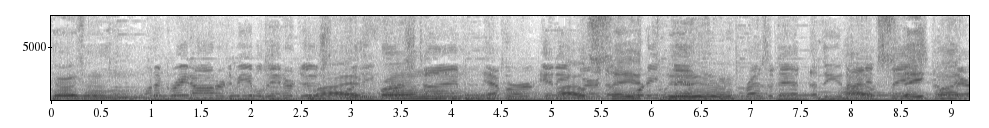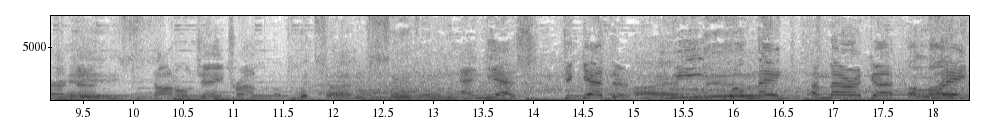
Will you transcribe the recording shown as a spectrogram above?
curtain. What a great honor to be able to introduce My for the friend, first time ever I'll anywhere say the it 45th clear. President of the United I'll States of America, case. Donald J. Trump. Of which I'm certain And yes, together I we will make America great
